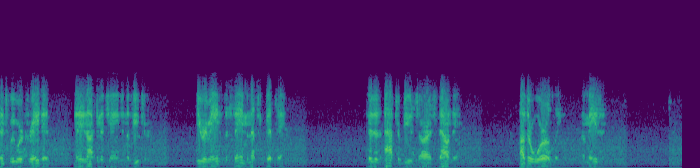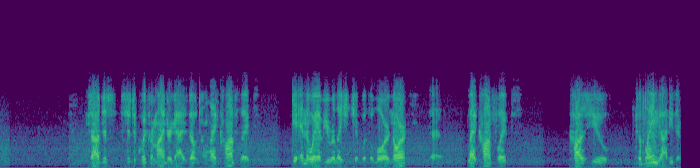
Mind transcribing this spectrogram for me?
since we were created, and He's not going to change in the future. He remains the same, and that's a good thing because his attributes are astounding, otherworldly. amazing. So I'll just just a quick reminder, guys. Don't don't let conflict get in the way of your relationship with the Lord, nor uh, let conflict cause you to blame God either.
